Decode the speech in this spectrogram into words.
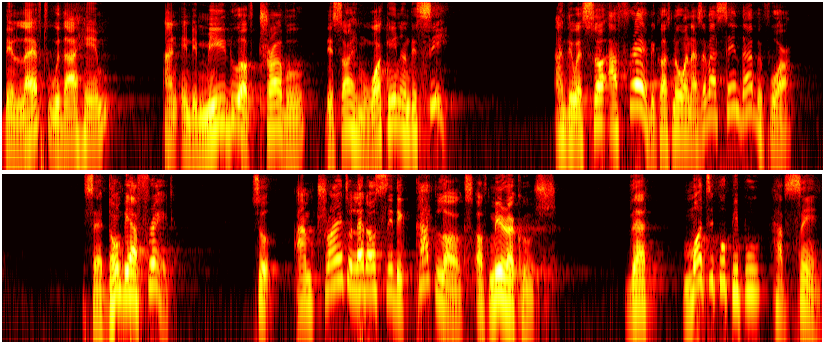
They left without him, and in the middle of trouble, they saw him walking on the sea. And they were so afraid because no one has ever seen that before. He said, Don't be afraid. So I'm trying to let us see the catalogs of miracles that multiple people have seen.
